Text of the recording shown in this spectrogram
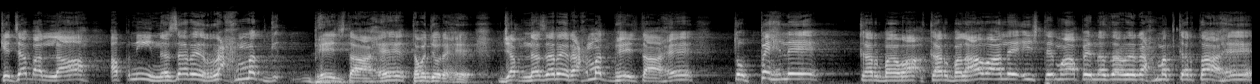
کہ جب اللہ اپنی نظر رحمت بھیجتا ہے، توجہ رہے، جب نظر رحمت بھیجتا ہے تو پہلے کربلا والے اجتماع پہ نظر رحمت کرتا ہے،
